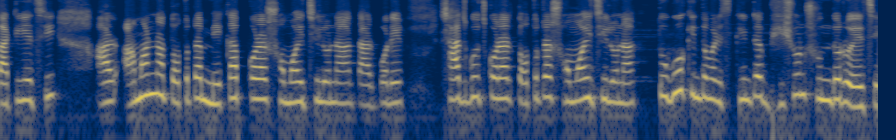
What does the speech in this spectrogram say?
কাটিয়েছি। আর আমার না ততটা মেকআপ করার সময় ছিল না, তারপরে সাজগোজ করার ততটা সময় ছিল না, তবুও কিন্তু আমার স্কিনটা ভীষণ সুন্দর রয়েছে।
